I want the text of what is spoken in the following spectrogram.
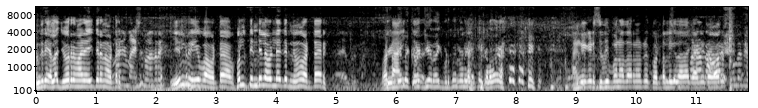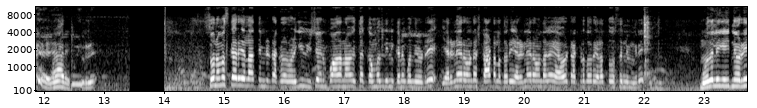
ಅಂದ್ರೆ ಎಲ್ಲ ಜೋರ್ ಮಾಡಿ ಐತಿರ ಒಟ್ಟ ಇಲ್ರಿ ಬಾ ಒಟ್ಟ ಫುಲ್ ತಿಂಡಿಲ್ಲ ಹೊಡ್ಲೈತಿರಿ ನೀವು ಒಟ್ಟ ರೀ ಕಡದಾಗ ಹಂಗೆ ಕಡೆ ಸುದೀಪನ್ ಅದಾರ ನೋಡ್ರಿ ಕೊಟ್ಟಲ್ಲಿಗೆ ಗಾಡಿ ಸೊ ನಮಸ್ಕಾರ ರೀ ಎಲ್ಲ ತಿಂಡಿ ಟ್ರ್ಯಾಕ್ಟರ್ ಒಳಗೆ ವಿಷಯ ಏನಪ್ಪ ಅಂದ್ರೆ ನಾವು ಇತ್ತ ಕಮಲ್ ದಿನ ಕನಕ್ ಬಂದಿವಿ ನೋಡ್ರಿ. ಎರಡನೇ ರೌಂಡ್ ಸ್ಟಾರ್ಟ್ ಅಲ್ಲದವ್ರಿ. ಎರಡನೇ ರೌಂಡ್ದಾಗ ಯಾವ ಟ್ರ್ಯಾಕ್ಟರ್ದವ್ರು ಎಲ್ಲ ತೋರಿಸ್ತಾರೆ ನಿಮ್ಗೆ ರೀ. ಮೊದಲಿಗೆ ಐತಿ ನೋಡ್ರಿ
